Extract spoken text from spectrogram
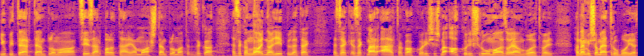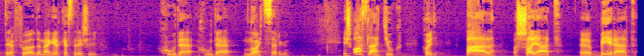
Jupiter temploma, Cézár palotája, Mars temploma, tehát ezek a, ezek a nagy-nagy épületek, ezek, ezek már álltak akkor is, és már akkor is Róma az olyan volt, hogy ha nem is a metróból jöttél föl, de megérkeztél, és így hú de, hú de nagyszerű. És azt látjuk, hogy Pál a saját bérelt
